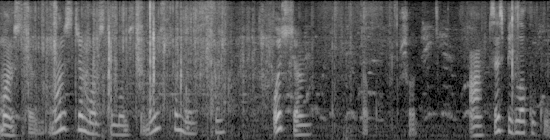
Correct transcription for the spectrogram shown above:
Монстри. Монстри, монстри, монстри, монстри, монстри. Ось. Так, що? А, це з-під лакуку.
